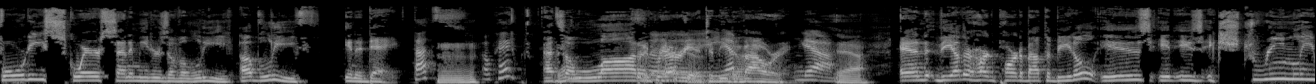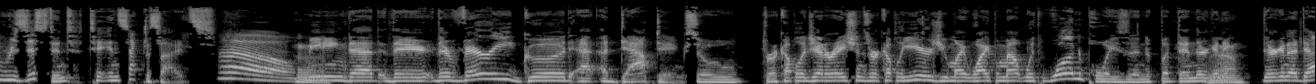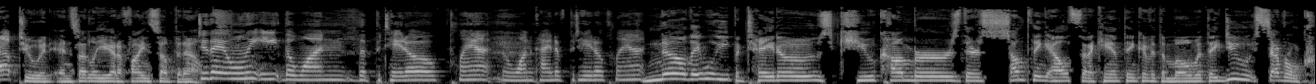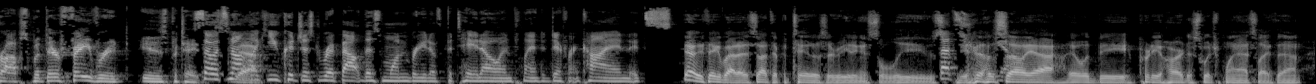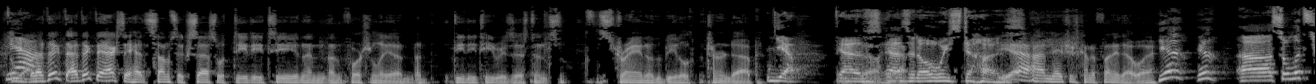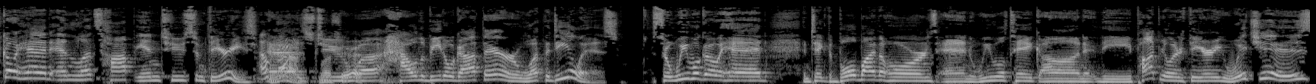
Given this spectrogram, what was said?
forty square centimeters of a leaf of leaf in a day. That's Mm-hmm. okay. That's a lot of So, area to be yep. devouring. Yeah. Yeah. And the other hard part about the beetle is it is extremely resistant to insecticides. Oh. Meaning that they're they're very good at adapting. So for a couple of generations or a couple of years, you might wipe them out with one poison, but then they're gonna Yeah. They're gonna adapt to it, and suddenly you got to find something else. Do they only eat the one, the potato plant, the one kind of potato plant? No, they will eat potatoes, cucumbers. There's something else that I can't think of at the moment. They do several crops, but their favorite is potatoes. So it's not Yeah. like you could just rip out this one breed of potato and plant a different kind. It's Yeah, you think about it, it's not the potatoes they're eating; it's the leaves. That's You true, know, yeah. So yeah, it would be pretty hard to switch plants like that. Yeah. but I think I think they actually had some success with DDT, and unfortunately a, a DDT resistant strain of the beetle turned up. yeah, as So, yeah. as it always does. Yeah, nature's kind of funny that way. Yeah, yeah. Uh, so let's go ahead and let's hop into some theories Okay. as Let's to uh, how the beetle got there or what the deal is. So we will go ahead and take the bull by the horns and we will take on the popular theory, which is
